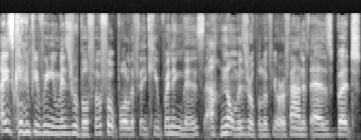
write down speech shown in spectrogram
I just going to be really miserable for football if they keep winning this. I'm uh, not miserable if you're a fan of theirs, but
